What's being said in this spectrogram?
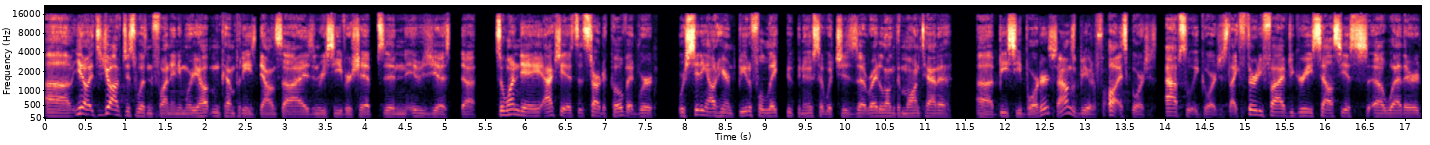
uh, you know, it's a job just wasn't fun anymore. You're helping companies downsize and receiverships, and it was just. Uh, so one day, actually, at the start of COVID, we're we're sitting out here in beautiful Lake Koocanusa, which is uh, right along the Montana uh, BC border. Sounds beautiful. Oh, it's gorgeous. Absolutely gorgeous. Like 35 degrees Celsius uh, weather,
